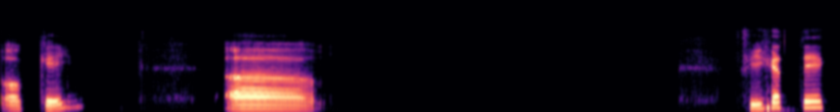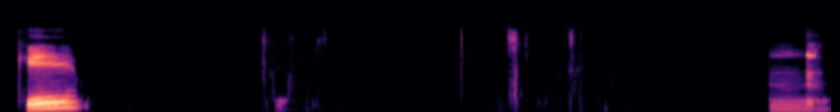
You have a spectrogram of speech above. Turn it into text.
Ok. Ah, fíjate que mm,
